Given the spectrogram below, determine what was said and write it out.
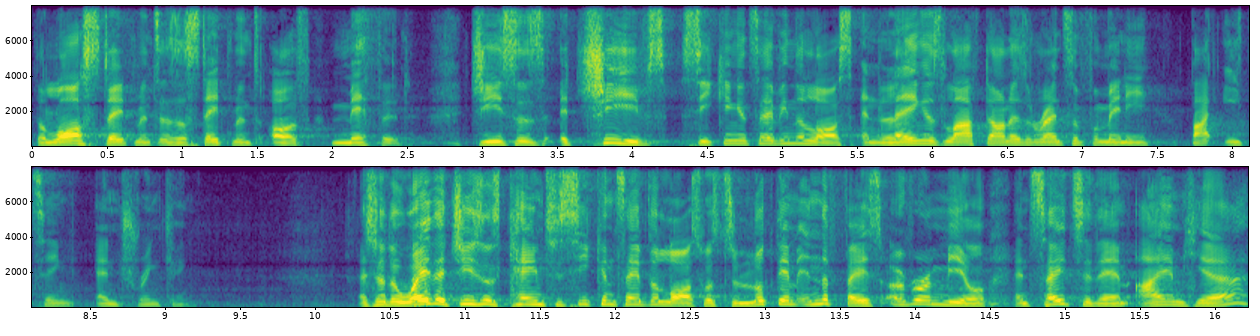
The last statement is a statement of method. Jesus achieves seeking and saving the lost and laying his life down as a ransom for many by eating and drinking. And so, the way that Jesus came to seek and save the lost was to look them in the face over a meal and say to them, I am here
